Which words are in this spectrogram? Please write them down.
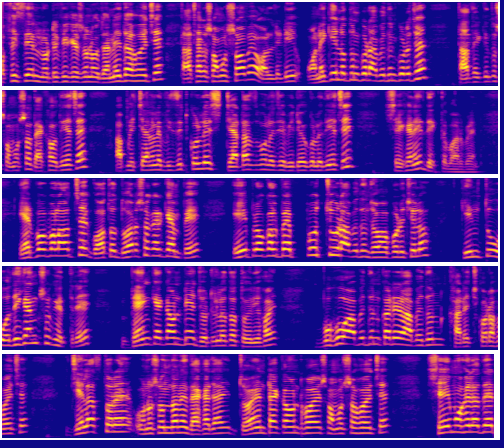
অফিসিয়াল নোটিফিকেশনও জানিয়ে দেওয়া হয়েছে। তাছাড়া সমস্যা হবে অলরেডি অনেকেই নতুন করে আবেদন করেছে, তাদের কিন্তু সমস্যা দেখাও দিয়েছে। আপনি চ্যানেলে ভিজিট করলে স্ট্যাটাস বলে যে ভিডিওগুলো দিয়েছি, সেখানেই দেখতে পারবেন। এরপর বলা হচ্ছে, গত দুয়ার ক্যাম্পে এই প্রকল্পে প্রচুর আবেদন জমা পড়েছিল। কিন্তু অধিকাংশ ক্ষেত্রে ব্যাংক অ্যাকাউন্ট নিয়ে জটিলতা তৈরি হয়। বহু আবেদনকারীর আবেদন খারিজ করা হয়েছে। জেলা স্তরে অনুসন্ধানে দেখা যায়, জয়েন্ট অ্যাকাউন্ট হয় সমস্যা হয়েছে। সেই মহিলাদের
